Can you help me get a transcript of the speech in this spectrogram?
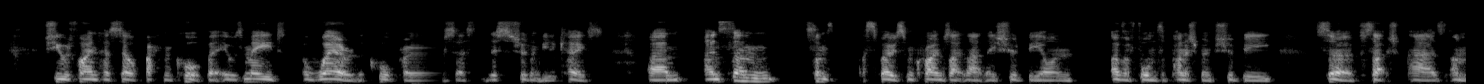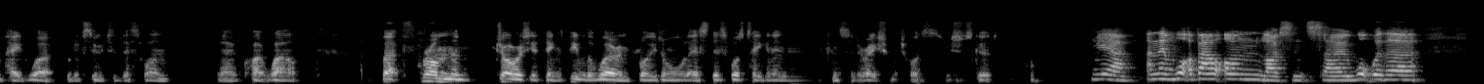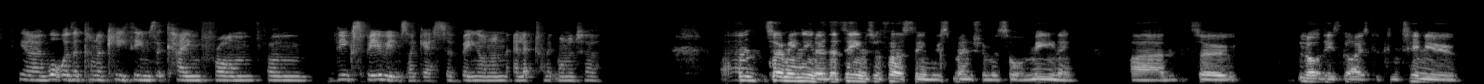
she would find herself back in court, but it was made aware of the court process that this shouldn't be the case. Um, and some, some, I suppose, some crimes like that, they should be on other forms of punishment should be served, such as unpaid work would have suited this one, you know, quite well. But from the majority of things, people that were employed on all this, this was taken into consideration, which was which is good. Yeah, and then what about on license? So, what were the you know what were the kind of key themes that came from from the experience i guess of being on an electronic monitor? Um, so i mean you know the themes the first theme we mentioned was sort of meaning. Um, so a lot of these guys could continue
